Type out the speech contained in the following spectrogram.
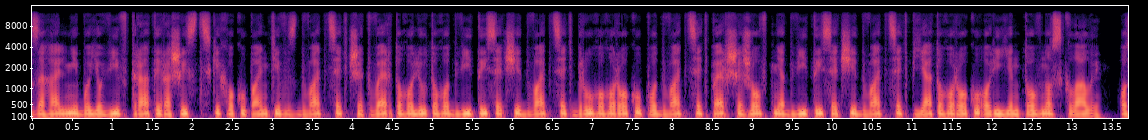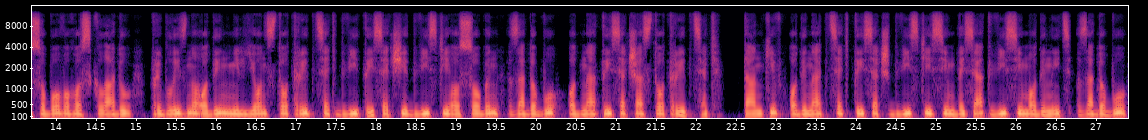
Загальні бойові втрати рашистських окупантів з 24 лютого 2022 року по 21 жовтня 2025 року орієнтовно склали особового складу приблизно 1 мільйон 132 тисячі 200 особин за добу 1130 танків 11 278 одиниць за добу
